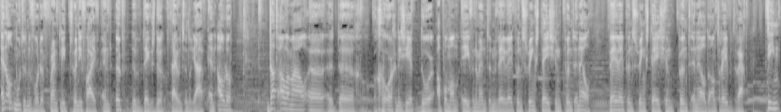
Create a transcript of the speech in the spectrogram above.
en ontmoeten voor de Friendly 25 and Up. Dat betekent dus 25 jaar en ouder. Dat allemaal eh, de- ge- georganiseerd door Appelman Evenementen. www.swingstation.nl www.swingstation.nl De entree bedraagt 10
